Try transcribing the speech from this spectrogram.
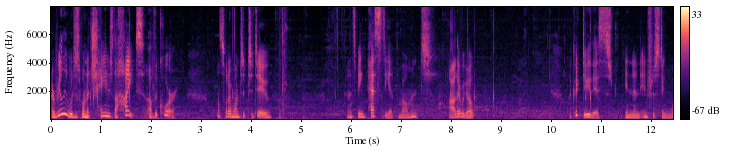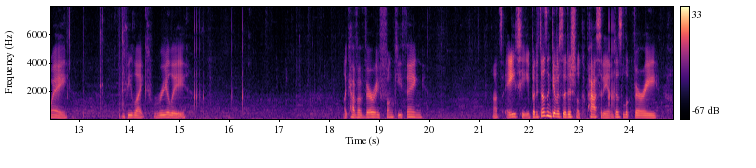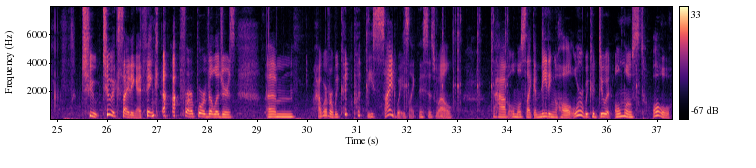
I really would just want to change the height of the core. That's what I wanted to do. And it's being pesty at the moment. Ah, there we go. I could do this in an interesting way. Be like, really... Like have a very funky thing. That's 80, but it doesn't give us additional capacity and it does look very too too exciting, I think, for our poor villagers. Um, however, we could put these sideways like this as well to have almost like a meeting hall, or we could do it almost, oh,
